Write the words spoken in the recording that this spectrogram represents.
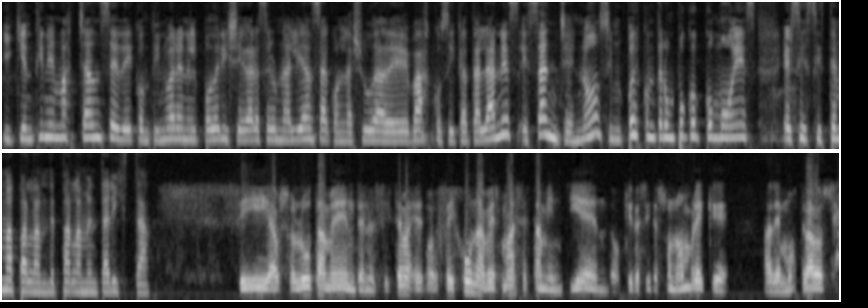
y quien tiene más chance de continuar en el poder y llegar a hacer una alianza con la ayuda de vascos y catalanes es Sánchez, ¿no? Si me puedes contar un poco cómo es el sistema parlamentarista. Sí, absolutamente. En el sistema, eh, Feijóo una vez más está mintiendo. Quiero decir, es un hombre que ha demostrado ser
